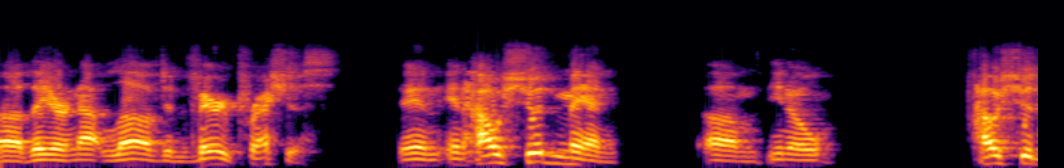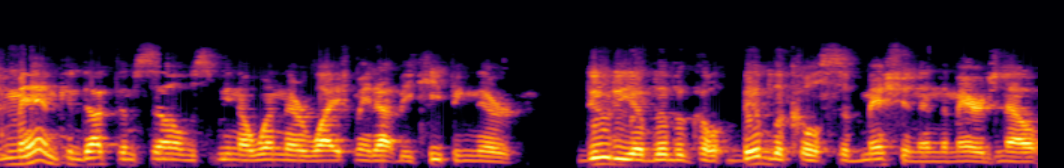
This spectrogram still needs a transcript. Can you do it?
uh, they are not loved and very precious. And and how should men, um, you know, how should men conduct themselves, you know, when their wife may not be keeping their duty of biblical biblical submission in the marriage? Now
